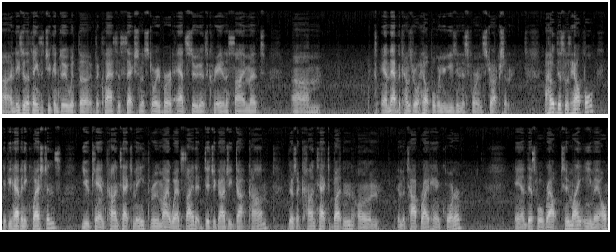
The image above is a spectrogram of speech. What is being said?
Uh, and these are the things that you can do with the, the classes section of Storybird, add students, create an assignment, um, and that becomes real helpful when you're using this for instruction. I hope this was helpful. If you have any questions, you can contact me through my website at digigogy.com. There's a contact button on in the top right hand corner and this will route to my email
